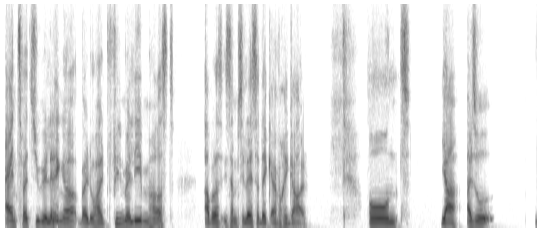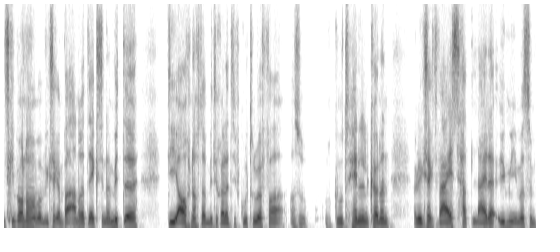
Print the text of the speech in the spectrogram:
ein, zwei Züge länger, weil du halt viel mehr Leben hast, aber das ist am Celeste Deck einfach egal. Und ja, also es gibt auch noch, wie gesagt, ein paar andere Decks in der Mitte, die auch noch damit relativ gut drüber fahren, also gut handeln können. Aber wie gesagt, Weiß hat leider irgendwie immer so ein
